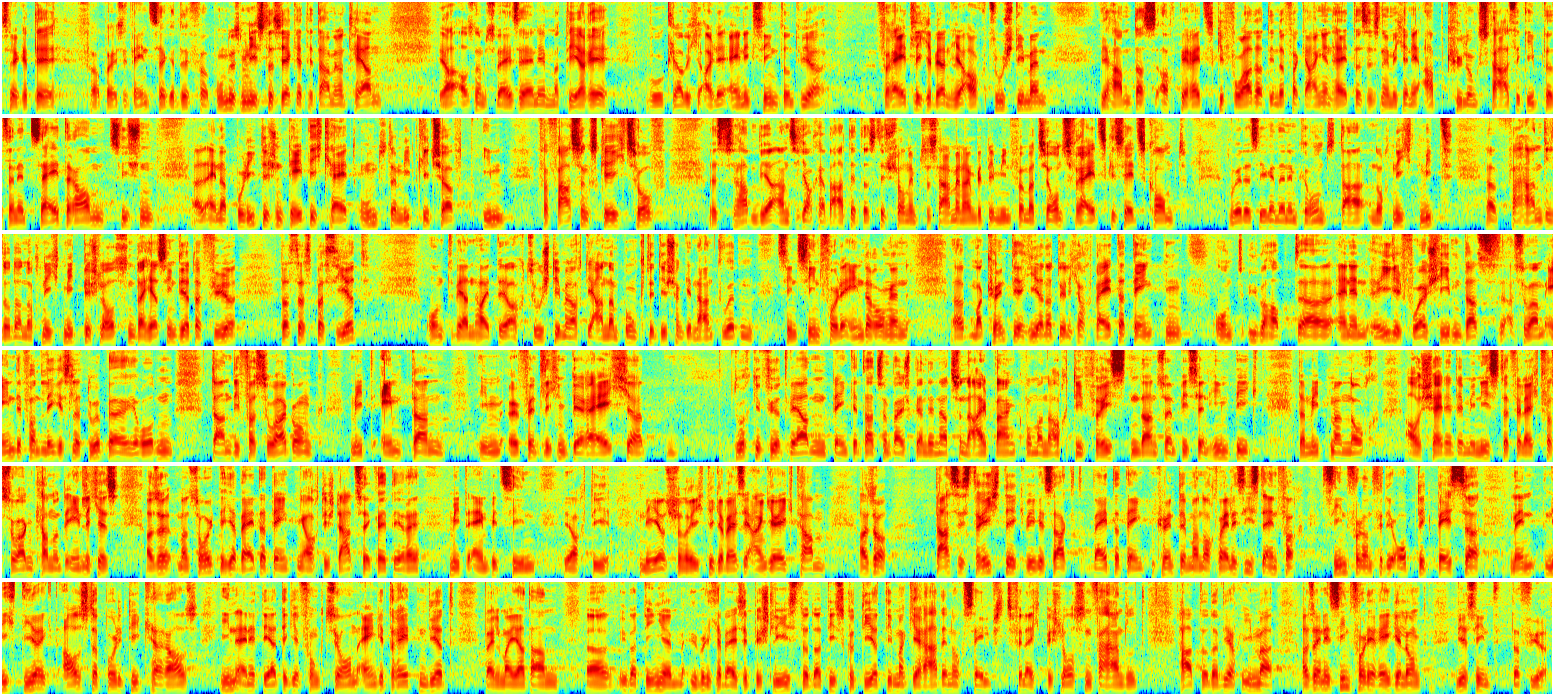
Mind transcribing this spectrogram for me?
Sehr geehrte Frau Präsident, sehr geehrte Frau Bundesminister, sehr geehrte Damen und Herren, ja, ausnahmsweise eine Materie, wo, glaube ich, alle einig sind und wir Freiheitliche werden hier auch zustimmen. Wir haben das auch bereits gefordert in der Vergangenheit, dass es nämlich eine Abkühlungsphase gibt, also einen Zeitraum zwischen äh, einer politischen Tätigkeit und der Mitgliedschaft im Verfassungsgerichtshof. Das haben wir an sich auch erwartet, dass das schon im Zusammenhang mit dem Informationsfreiheitsgesetz kommt. Wurde aus irgendeinem Grund da noch nicht mit äh, verhandelt oder noch nicht mitbeschlossen. Daher sind wir dafür, dass das passiert und werden heute auch zustimmen. Auch die anderen Punkte, die schon genannt wurden, sind sinnvolle Änderungen. Äh, man könnte hier natürlich auch weiterdenken und überhaupt äh, einen Riegel vorschieben, dass so am Ende von Legislaturperioden dann die Versorgung mit Ämtern im öffentlichen Bereich äh, durchgeführt werden. Denke da zum Beispiel an die Nationalbank, wo man auch die Fristen dann so ein bisschen hinbiegt, damit man noch ausscheidende Minister vielleicht versorgen kann und ähnliches. Also man sollte hier weiterdenken, auch die Staatssekretäre mit einbeziehen, wie auch die NEOS schon richtigerweise angeregt haben. Also das ist richtig. Wie gesagt, weiterdenken könnte man noch, weil es ist einfach sinnvoll und für die Optik besser, wenn nicht direkt aus der Politik heraus in eine derartige Funktion eingetreten wird, weil man ja dann äh, über Dinge üblicherweise beschließt oder diskutiert, die man gerade noch selbst vielleicht beschlossen, verhandelt hat oder wie auch immer. Also eine sinnvolle Regelung. Wir sind dafür.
